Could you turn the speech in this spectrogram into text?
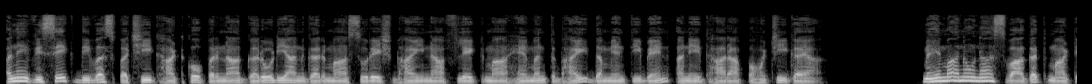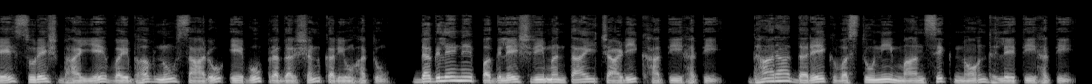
અને વીસેક દિવસ પછી ઘાટકોપરના ગરોડિયાનગરમાં સુરેશભાઈના ફ્લેટમાં હેમંતભાઈ દમયંતીબેન અને ધારા પહોંચી ગયા. મહેમાનોના સ્વાગત માટે સુરેશભાઈએ વૈભવનું સારું એવું પ્રદર્શન કર્યું હતું. ડગલેને પગલે શ્રીમંતાઈ ચાડી ખાતી હતી. ધારા દરેક વસ્તુની માનસિક નોંધ લેતી હતી.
